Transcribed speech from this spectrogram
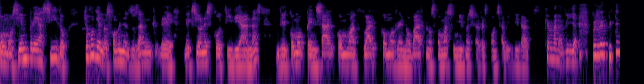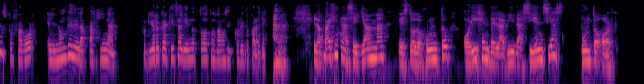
como siempre ha sido. Yo creo que los jóvenes nos dan eh, lecciones cotidianas de cómo pensar, cómo actuar, cómo renovarnos, cómo asumir nuestras responsabilidades. Qué maravilla. Pues repítenos, por favor, el nombre de la página porque yo creo que aquí saliendo todos nos vamos a ir corriendo para allá. La página se llama, es todo junto, origen de la vida ciencias.org.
